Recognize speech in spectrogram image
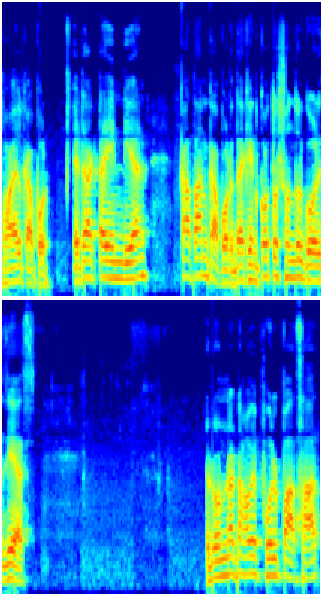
ভয়েল কাপড়। এটা একটা ইন্ডিয়ান কাতান কাপড়। দেখেন, কত সুন্দর গর্জিয়াস রুন্নাটা হবে ফুল পাঁচ হাত।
